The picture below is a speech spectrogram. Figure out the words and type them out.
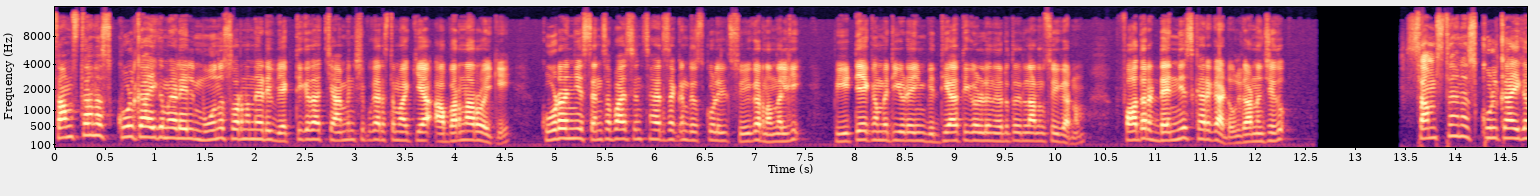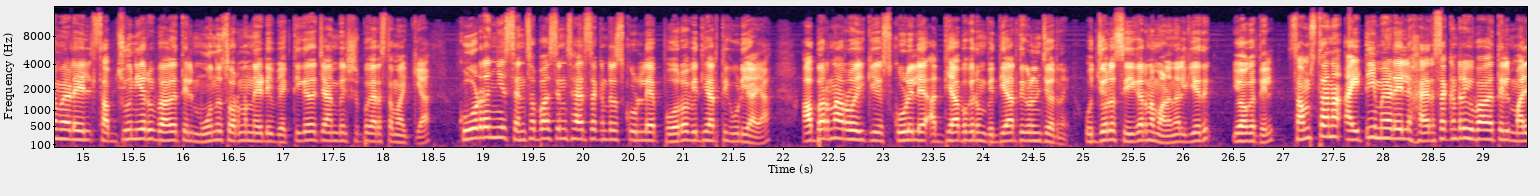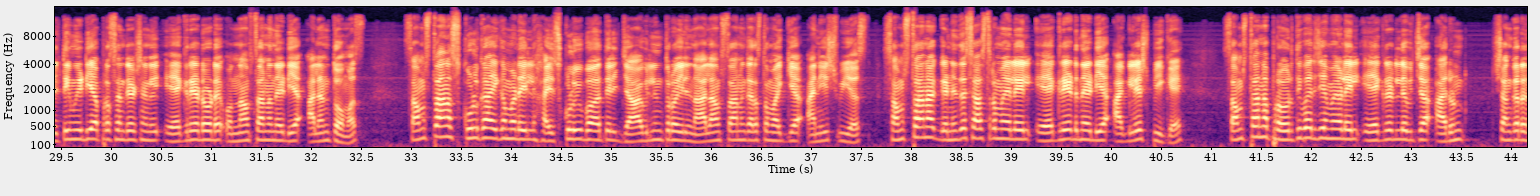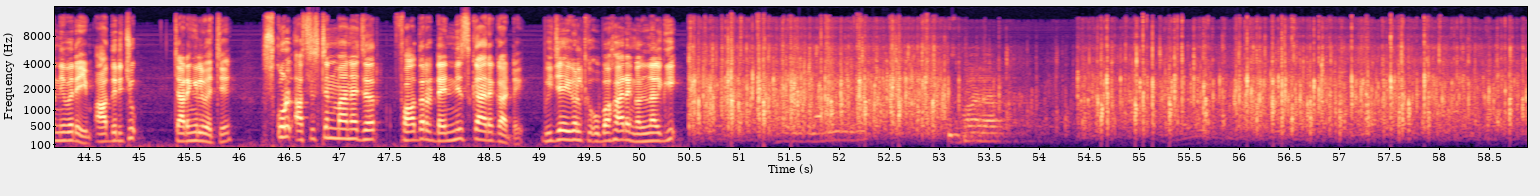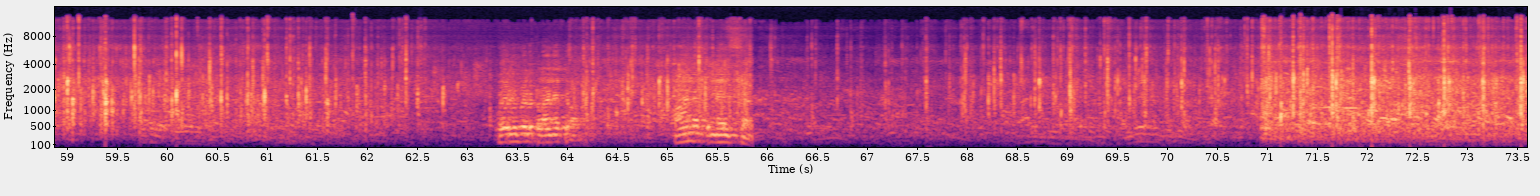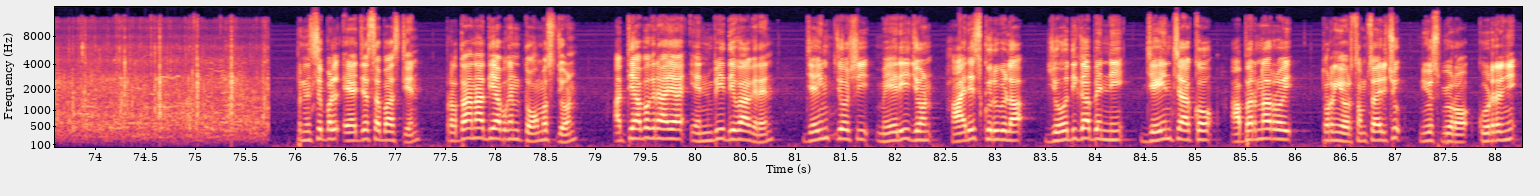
സംസ്ഥാന സ്കൂൾ കായികമേളയിൽ മൂന്ന് സ്വർണം നേടി വ്യക്തിഗത ചാമ്പ്യൻഷിപ്പ് കരസ്ഥമാക്കിയ അപർണ റോയ്ക്ക് കൂടഞ്ഞ് സെന്റ് സെബാസ്റ്റ്യൻസ് ഹയർ സെക്കൻഡറി സ്കൂളിൽ സ്വീകരണം നൽകി. പി ടി എ കമ്മിറ്റിയുടെയും വിദ്യാർത്ഥികളുടെയും നേതൃത്വത്തിൽ നടന്ന സ്വീകരണം. ഫാദർ ഡെന്നിസ് കരക്കാട്ട് ഉദ്ഘാടനം ചെയ്തു. സംസ്ഥാന സ്കൂൾ കായികമേളയിൽ സബ് ജൂനിയർ വിഭാഗത്തിൽ മൂന്ന് സ്വർണം നേടി വ്യക്തിഗത ചാമ്പ്യൻഷിപ്പ് കരസ്ഥമാക്കിയ Koodaranji saint Sebastian's higher secondary സ്കൂളിലെ പൂർവ വിദ്യാർത്ഥി കൂടിയായ അപർണ റോയ്ക്ക് സ്കൂളിലെ അധ്യാപകരും വിദ്യാർത്ഥികളും ചേർന്ന് ഉജ്ജ്വല സ്വീകരണമാണ് നൽകിയത്. യോഗത്തിൽ സംസ്ഥാന ഐ ടി മേളയിൽ ഹയർ സെക്കൻഡറി വിഭാഗത്തിൽ മൾട്ടിമീഡിയ പ്രസന്റേഷനിൽ എ ഗ്രേഡോടെ ഒന്നാം സ്ഥാനം നേടിയ അലൻ തോമസ് സംസ്ഥാന സ്കൂൾ കായികമേളയിൽ ഹൈസ്കൂൾ വിഭാഗത്തിൽ ജാവലിൻ ത്രോയിൽ നാലാം സ്ഥാനം കരസ്ഥമാക്കിയ അനീഷ് വി എസ് സംസ്ഥാന ഗണിതശാസ്ത്രമേളയിൽ എ ഗ്രേഡ് നേടിയ അഖിലേഷ് പി കെ സംസ്ഥാന പ്രവൃത്തി പരിചയമേളയിൽ എ ഗ്രേഡ് ലഭിച്ച അരുൺ ശങ്കർ എന്നിവരെയും ആദരിച്ചു. ചടങ്ങിൽ വെച്ച് school assistant manager father Dennis Karakkattu വിജയികൾക്ക് ഉപഹാരങ്ങൾ നൽകി. Anand Nelson. Principal A J Sebastian പ്രധാനാധ്യാപകൻ Thomas John അധ്യാപകരായ N V Divakaran James Joshi Mary John Harris Kuruvila Jyothika Benny Jain Chacko Aparna Roy തുടങ്ങിയവർ സംസാരിച്ചു. News bureau Koodaranji.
